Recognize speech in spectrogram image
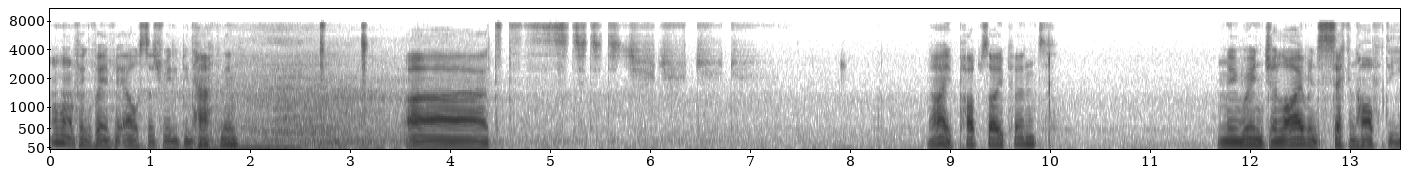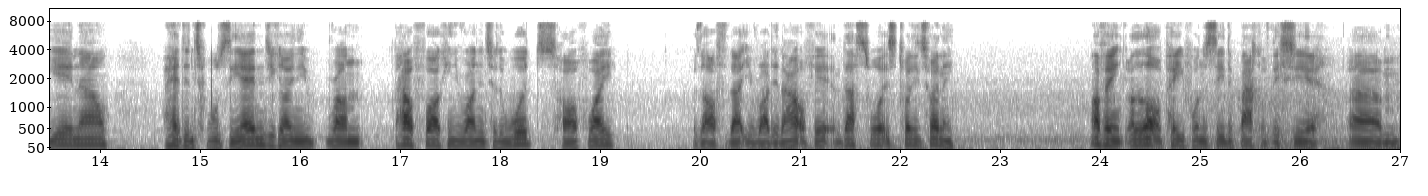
I can't think of anything else that's really been happening. Uh. No, pubs opened. I mean, we're in July, we're in the second half of the year now. We're heading towards the end. You can only run, how far can you run into the woods? Halfway. Because after that, you're running out of it. And that's what it's 2020. I think a lot of people want to see the back of this year. Um,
